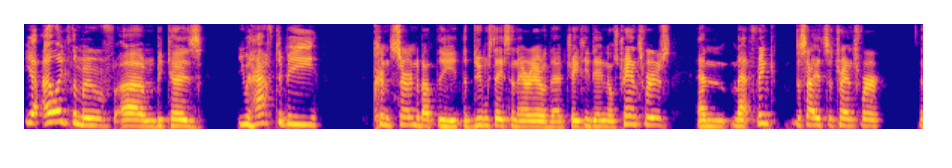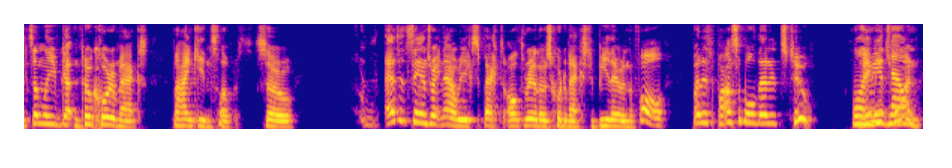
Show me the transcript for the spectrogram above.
Yeah, I like the move, um, because you have to be concerned about the the doomsday scenario that JT Daniels transfers and Matt Fink decides to transfer, and suddenly you've got no quarterbacks behind Kedon Slovis. So, as it stands right now, we expect all three of those quarterbacks to be there in the fall, but it's possible that it's two. Well, maybe it's now, one.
